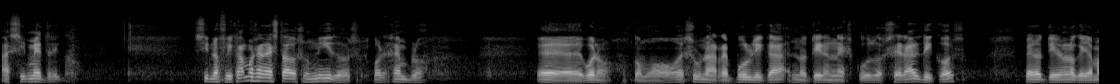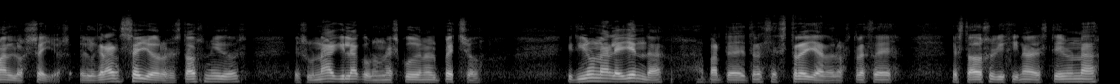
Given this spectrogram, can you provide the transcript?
asimétrico. Si nos fijamos en Estados Unidos, por ejemplo, eh, bueno, como es una república, no tienen escudos heráldicos, pero tienen lo que llaman los sellos. El gran sello de los Estados Unidos es un águila con un escudo en el pecho y tiene una leyenda, aparte de 13 estrellas de los 13 estados originales, tiene una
